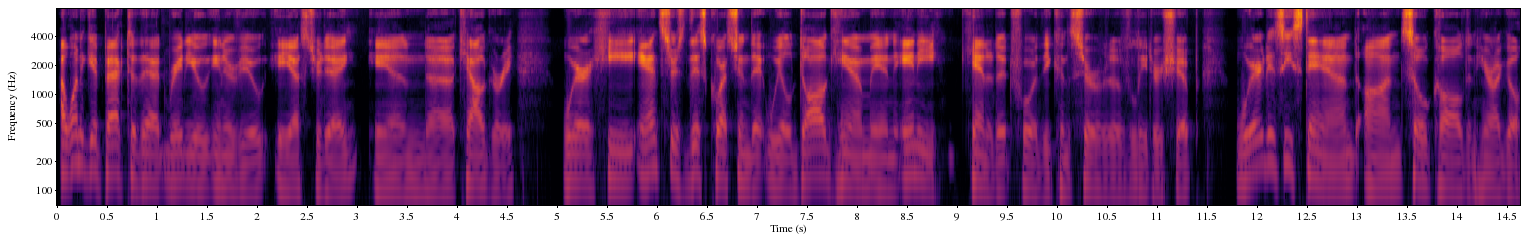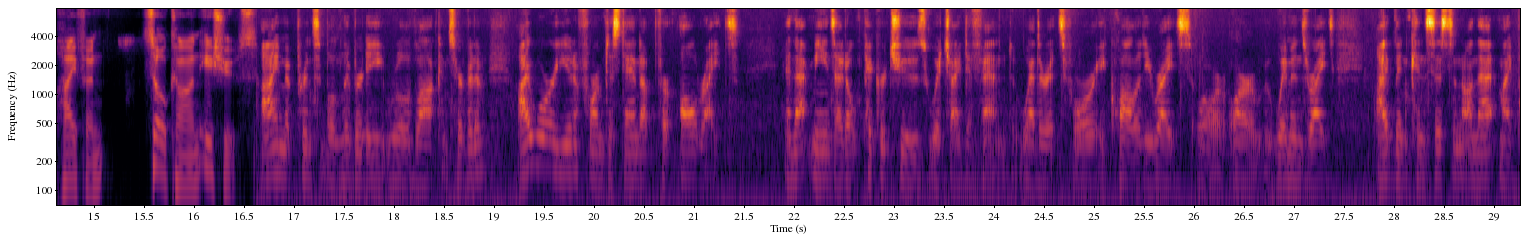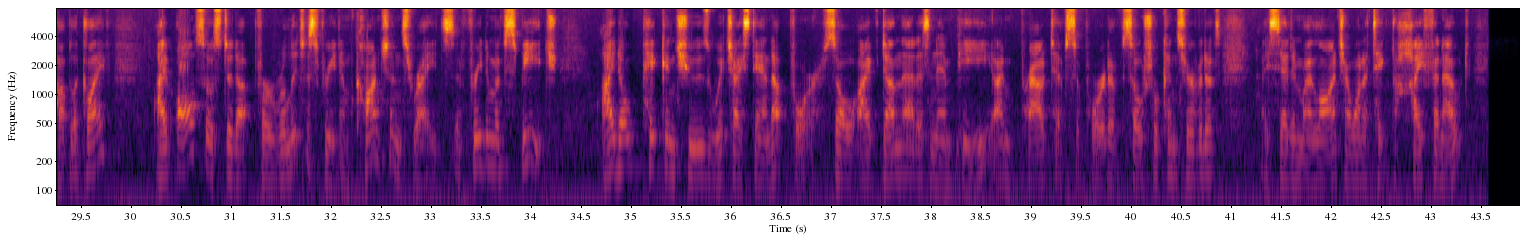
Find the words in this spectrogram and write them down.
I want to get back to that radio interview yesterday in uh, Calgary where he answers this question that will dog him in any candidate for the conservative leadership. Where does he stand on so called, and here I go, hyphen, SOCON issues? I'm a principled liberty, rule of law conservative. I wore a uniform to stand up for all rights. And that means I don't pick or choose which I defend, whether it's for equality rights or, or women's rights. I've been consistent on that in my public life. I've also stood up for religious freedom, conscience rights, freedom of speech. I don't pick and choose which I stand up for. So I've done that as an MP. I'm proud to have support of social conservatives. I said in my launch I want to take the hyphen out.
